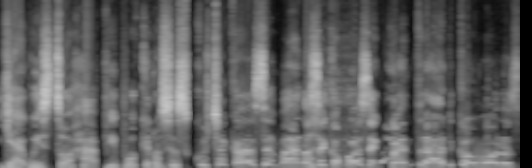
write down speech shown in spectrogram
yet we still have people que nos escucha cada semana. No sé cómo nos encuentran, cómo nos,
